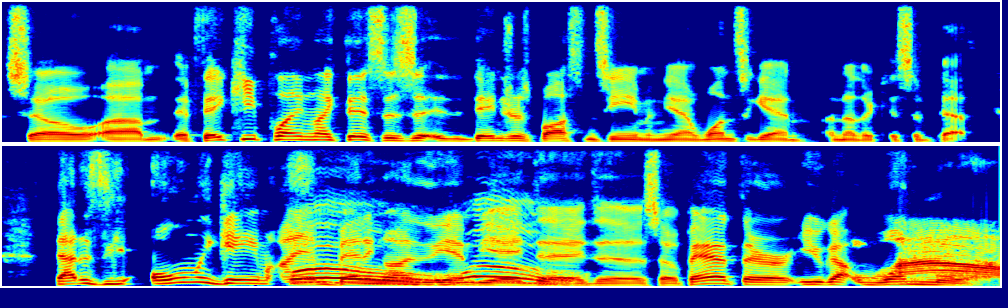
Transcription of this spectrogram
So um, if they keep playing like this, this is a dangerous Boston team. And yeah, once again, another kiss of death. That is the only game I am betting on in the Whoa, NBA today. So Panther, you got one more.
